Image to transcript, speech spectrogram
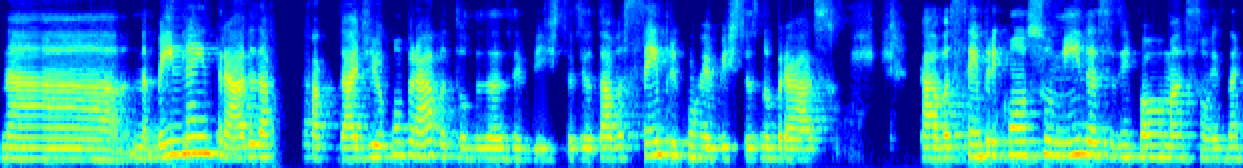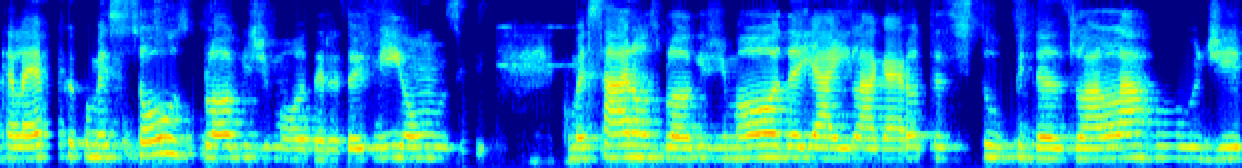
na, na, bem na entrada da faculdade eu comprava todas as revistas. Eu estava sempre com revistas no braço, estava sempre consumindo essas informações. Naquela época começou os blogs de moda, era 2011 começaram os blogs de moda, e aí lá Garotas Estúpidas, lá lá Rude,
